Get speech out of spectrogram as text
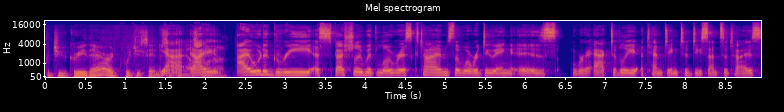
Would you agree there, or would you say there's yeah, something else I, going on? I would agree, especially with low risk times, that what we're doing is we're actively attempting to desensitize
